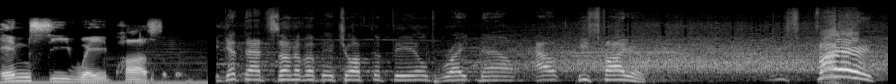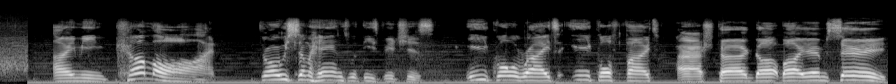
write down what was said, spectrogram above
MC way possible. Get that son of a bitch off the field right now. Out. He's fired. He's fired! I mean, come on! Throw some hands with these bitches. Equal rights, equal fights. Hashtag not my MC.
